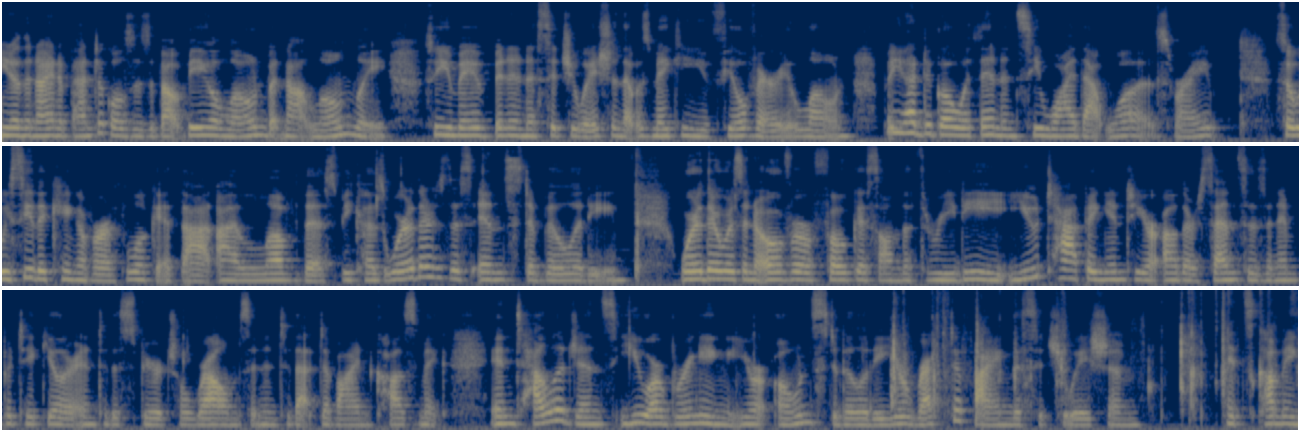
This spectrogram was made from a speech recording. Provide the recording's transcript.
you know, the Nine of Pentacles is about being alone but not lonely. So you may have been in a situation that was making you feel very alone, but you had to go within and see why that was, right? So we see the King of Earth. Look at that. I love this because where there's this instability, where there was an over focus on the 3D, you tapping into your other senses and in particular into the spiritual realms and into that divine cosmic intelligence, you are bringing your own stability. You're rectifying the situation it's coming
